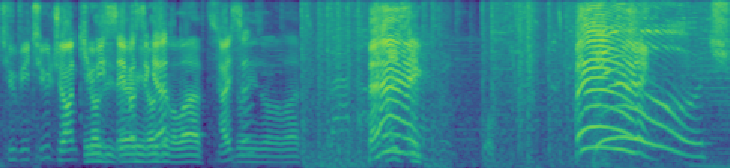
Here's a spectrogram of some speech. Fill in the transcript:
2v2. John He Cutie, save there. us He knows again. on the left. He knows Tyson? He's on the left. Bang! Bang! Huge.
